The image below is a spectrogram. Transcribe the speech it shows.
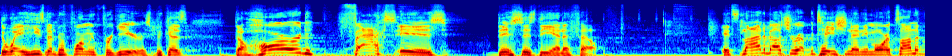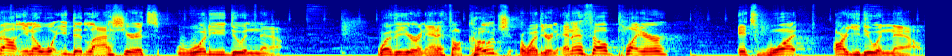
the way he's been performing for years? Because the hard facts is this is the NFL. It's not about your reputation anymore. It's not about, you know, what you did last year. It's what are you doing now? Whether you're an NFL coach or whether you're an NFL player, it's what are you doing now?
